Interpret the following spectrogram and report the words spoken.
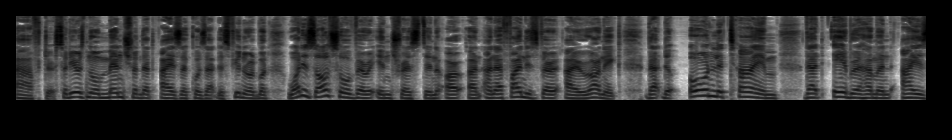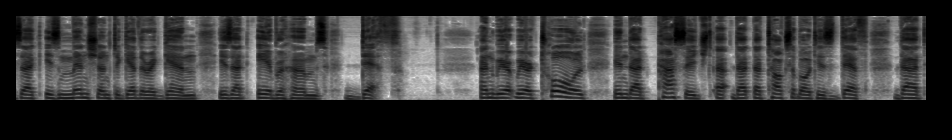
after. So there is no mention that Isaac was at this funeral. But what is also very interesting, or, and, and I find this very ironic, that the only time that Abraham and Isaac is mentioned together again is at Abraham's death. And we are, we are told in that passage uh, that, that talks about his death that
